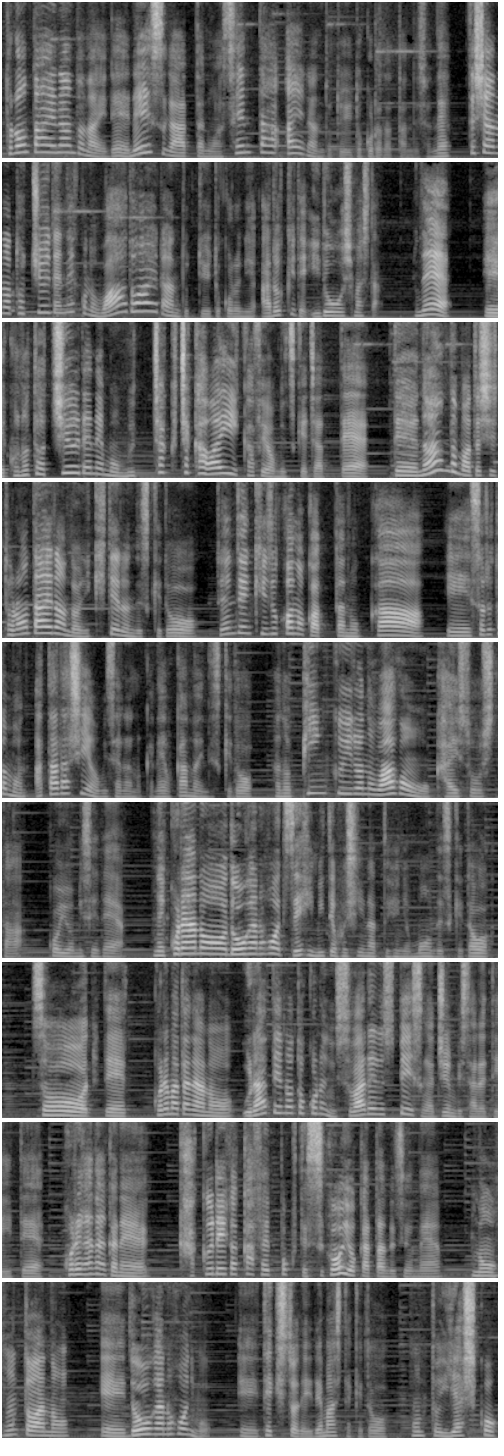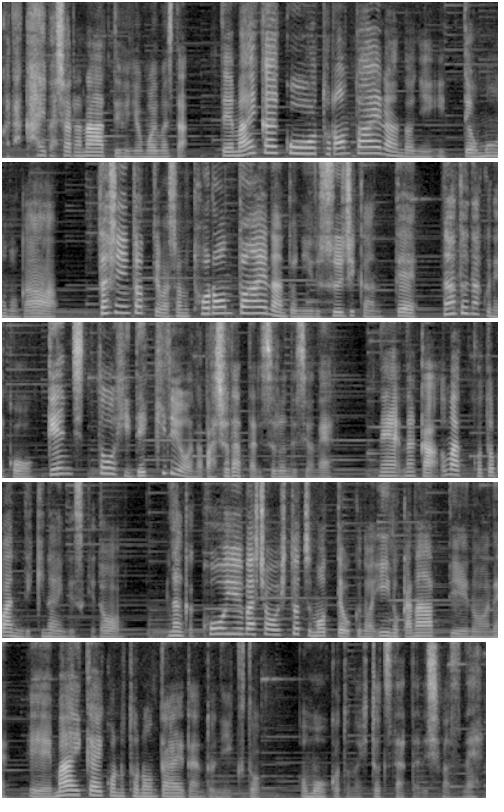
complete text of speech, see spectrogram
トロントアイランド内でレースがあったのはセンターアイランドというところだったんですよね。私あの途中でね、このワードアイランドっていうところに歩きで移動しました。で、えー、この途中でね、もうむちゃくちゃ可愛いカフェを見つけちゃって、で、何度も私トロントアイランドに来てるんですけど、全然気づかなかったのか、えー、それとも新しいお店なのかね、わかんないんですけど、あの、ピンク色のワゴンを改装したこういうお店で、ね、これあの動画の方でぜひ見てほしいなっていうふうに思うんですけど、そう。で、これまたね、あの、裏手のところに座れるスペースが準備されていて、これがなんかね、隠れ家カフェっぽくてすごい良かったんですよね。もう本当あの、えー、動画の方にも、えー、テキストで入れましたけど、本当癒し効果高い場所だなっていうふうに思いました。で、毎回こう、トロントアイランドに行って思うのが、私にとってはそのトロントアイランドにいる数時間って、なんとなくね、こう、現実逃避できるような場所だったりするんですよね。ね、なんかうまく言葉にできないんですけど、なんかこういう場所を一つ持っておくのはいいのかなっていうのはね、えー、毎回このトロントアイランドに行くと思うことの一つだったりしますね。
